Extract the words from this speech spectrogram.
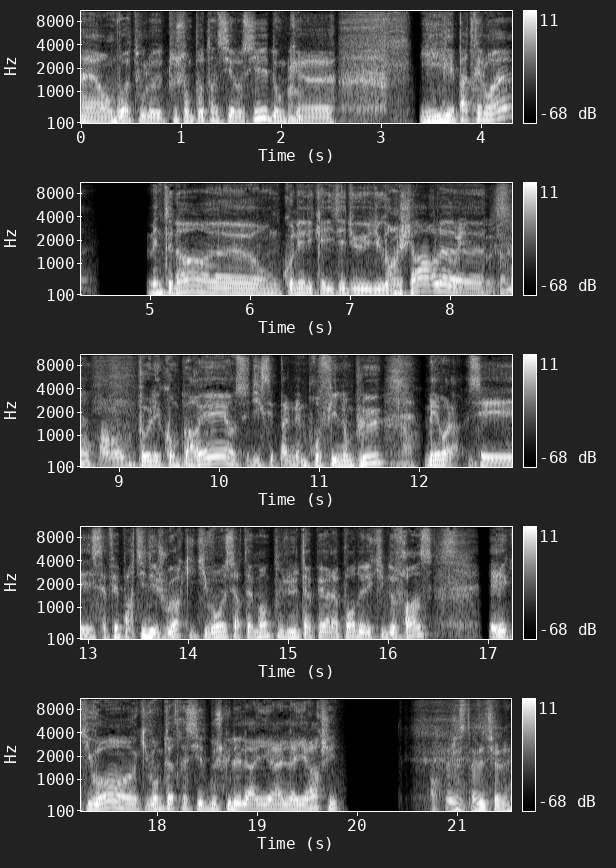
Euh, on voit tout, le, tout son potentiel aussi, donc mmh. euh, il est pas très loin. Maintenant, euh, on connaît les qualités du, grand Charles. Euh, on peut les comparer. On se dit que c'est pas le même profil non plus. Mais voilà, c'est ça fait partie des joueurs qui, vont certainement plus taper à la porte de l'équipe de France et qui vont qui vont peut-être essayer de bousculer la, la hiérarchie. Juste avis, Thierry.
